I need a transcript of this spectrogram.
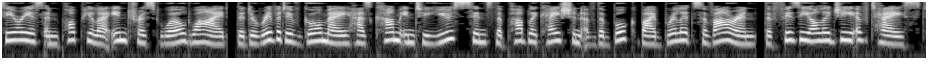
serious and popular interest worldwide. The derivative gourmet has come into use since the publication of the book by Brillat Savarin, The Physiology of Taste.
